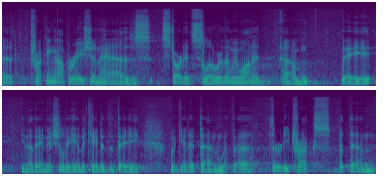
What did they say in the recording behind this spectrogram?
The trucking operation has started slower than we wanted. Um, They, you know, they initially indicated that they would get it done with uh, 30 trucks, but then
